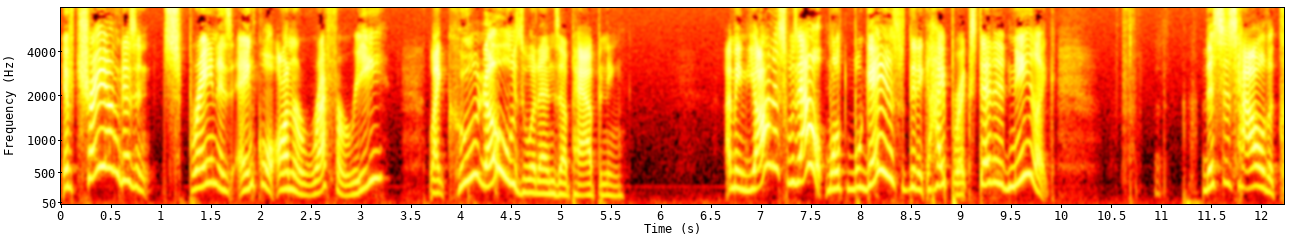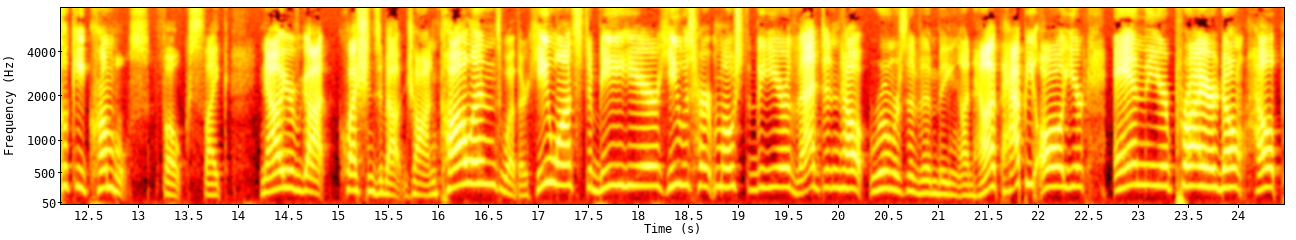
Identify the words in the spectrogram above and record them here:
If Trae Young doesn't sprain his ankle on a referee, like who knows what ends up happening? I mean, Giannis was out multiple games with a hyperextended knee. Like, this is how the cookie crumbles, folks. Like, now you've got questions about John Collins, whether he wants to be here. He was hurt most of the year. That didn't help. Rumors of him being unhappy all year and the year prior don't help.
